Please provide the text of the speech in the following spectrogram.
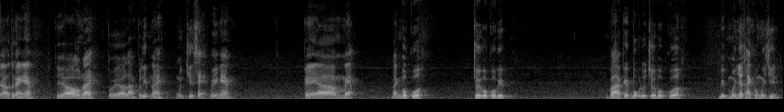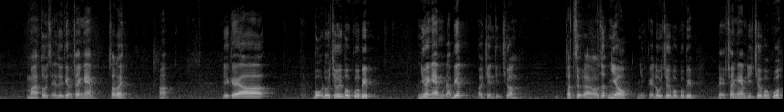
Chào tất cả anh em. Thì uh, hôm nay tôi uh, làm clip này muốn chia sẻ với anh em cái uh, mẹo đánh bầu cua chơi bầu cua bịp và cái bộ đồ chơi bầu cua bịp mới nhất 2019 mà tôi sẽ giới thiệu cho anh em sau đây. Đó. Thì cái uh, bộ đồ chơi bầu cua bịp như anh em cũng đã biết ở trên thị trường thật sự là nó rất nhiều những cái đồ chơi bầu cua bịp để cho anh em đi chơi bầu cua.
